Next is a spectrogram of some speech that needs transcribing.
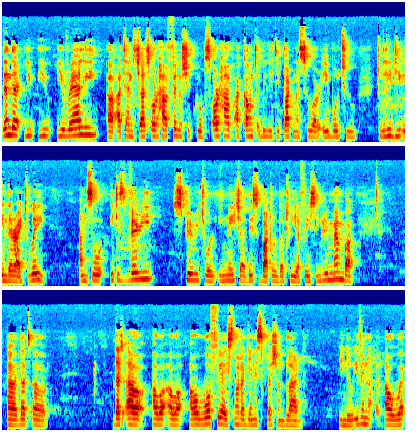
Then there you you you rarely uh, attend church or have fellowship groups or have accountability partners who are able to to lead you in the right way. And so it is very spiritual in nature this battle that we are facing. Remember uh, that uh, that our our our our warfare is not against flesh and blood. You know, even our,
